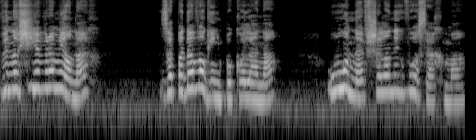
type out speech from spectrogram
Wynosi je w ramionach. Zapada w ogień po kolana. Łunę w szalonych włosach ma.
